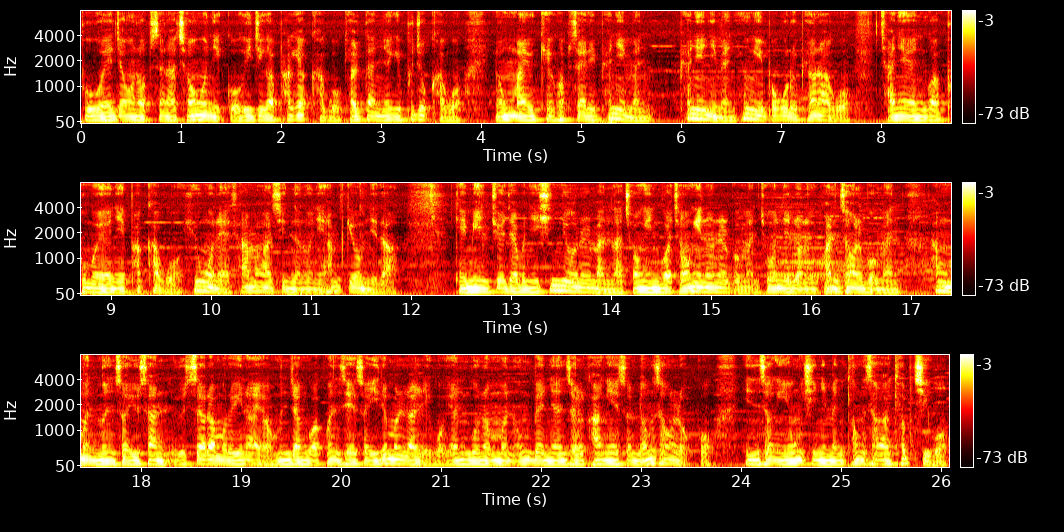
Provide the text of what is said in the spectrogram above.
부부 애정은 없으나 정은 있고 의지가 파격하고 결단력이 부족하고 욕마육해 겁살이 편이면 편인이면 흉이 복으로 변하고 자녀연과 부모연이 박하고 흉운에 사망할 수 있는 운이 함께 옵니다. 개미일주여자분이 신유운을 만나 정인과 정인운을 보면 좋은 일로는 관성을 보면 학문, 문서, 유산, 윗사람으로 인하여 문장과 권세에서 이름을 날리고 연구 논문, 웅변 연설, 강의에서 명성을 얻고 인성이 용신이면 경사가 겹치고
